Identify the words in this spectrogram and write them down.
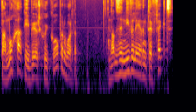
dan nog gaat die beurs goedkoper worden. En dat is een nivellerend effect.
